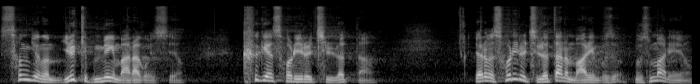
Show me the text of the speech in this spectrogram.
성경은 이렇게 분명히 말하고 있어요. 크게 소리를 질렀다. 여러분 소리를 질렀다는 말이 무슨 무슨 말이에요?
